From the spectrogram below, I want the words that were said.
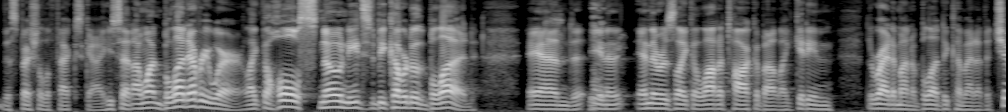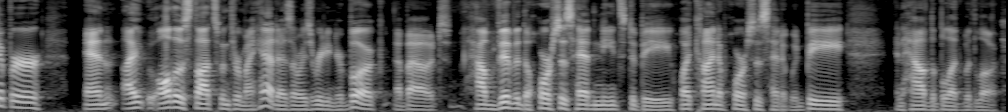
the special effects guy, he said, "I want blood everywhere. Like the whole snow needs to be covered with blood." And you know, and there was like a lot of talk about like getting the right amount of blood to come out of the chipper, and I, all those thoughts went through my head as I was reading your book about how vivid the horse's head needs to be, what kind of horse's head it would be, and how the blood would look.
